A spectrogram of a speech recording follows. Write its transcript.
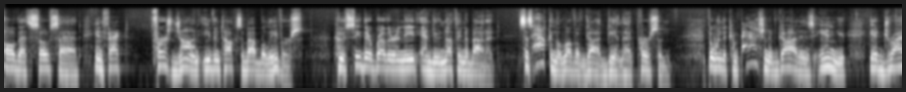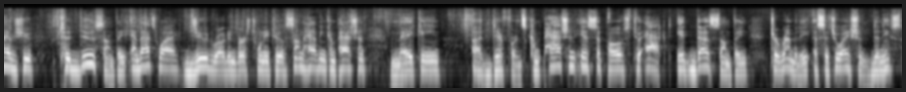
oh, that's so sad. In fact, First John even talks about believers who see their brother in need and do nothing about it. It says, how can the love of God be in that person? But when the compassion of God is in you, it drives you to do something. And that's why Jude wrote in verse 22 of some having compassion, making a difference. Compassion is supposed to act, it does something to remedy a situation. Denise?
